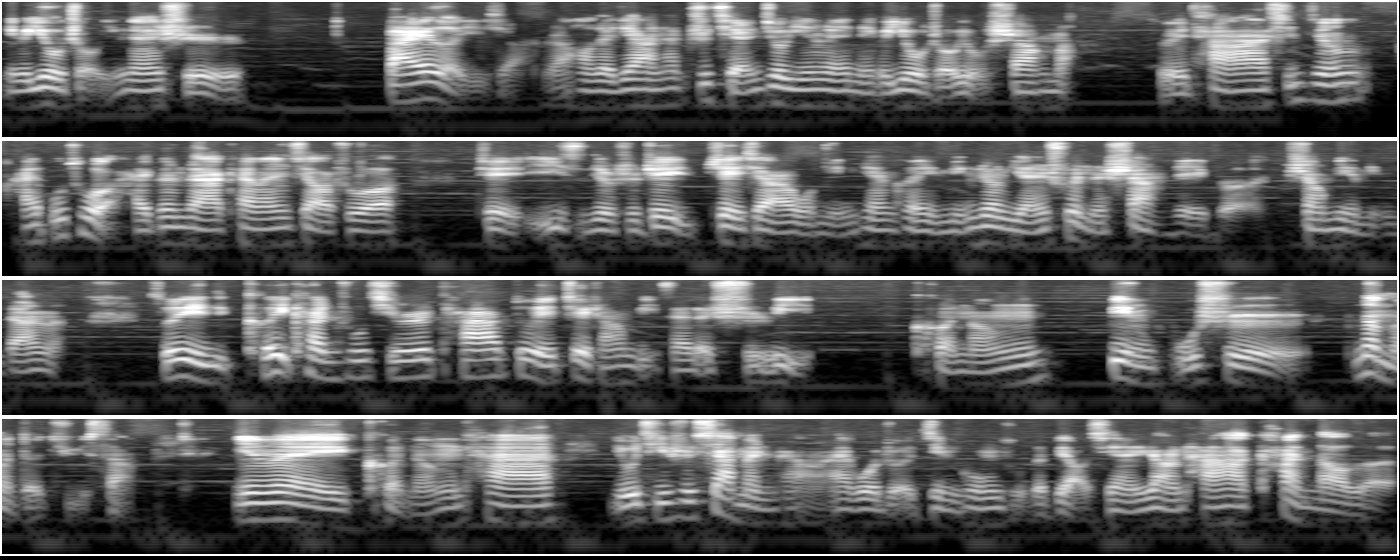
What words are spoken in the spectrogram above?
那个右肘应该是掰了一下，然后再加上他之前就因为那个右肘有伤嘛，所以他心情还不错，还跟大家开玩笑说。这意思就是这这下我明天可以名正言顺的上这个伤病名单了，所以可以看出，其实他对这场比赛的失利，可能并不是那么的沮丧，因为可能他尤其是下半场爱国者进攻组的表现，让他看到了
